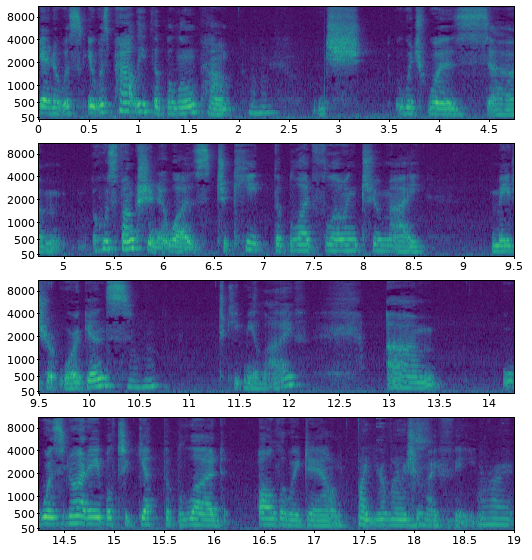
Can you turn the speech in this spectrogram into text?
and it was it was partly the balloon pump, Mhm. which which was um, whose function it was to keep the blood flowing to my major organs hmm to keep me alive, um, was not able to get the blood all the way down Bite your legs. to my feet. Right.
